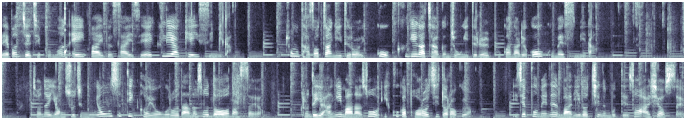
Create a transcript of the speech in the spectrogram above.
네 번째 제품은 A5 사이즈의 clear 케이스입니다. 총 5장이 들어있고 크기가 작은 종이들을 보관하려고 구매했습니다. 저는 영수증용 스티커용으로 나눠서 넣어놨어요. 그런데 양이 많아서 입구가 벌어지더라고요. 이 제품에는 많이 넣지는 못해서 아쉬웠어요.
